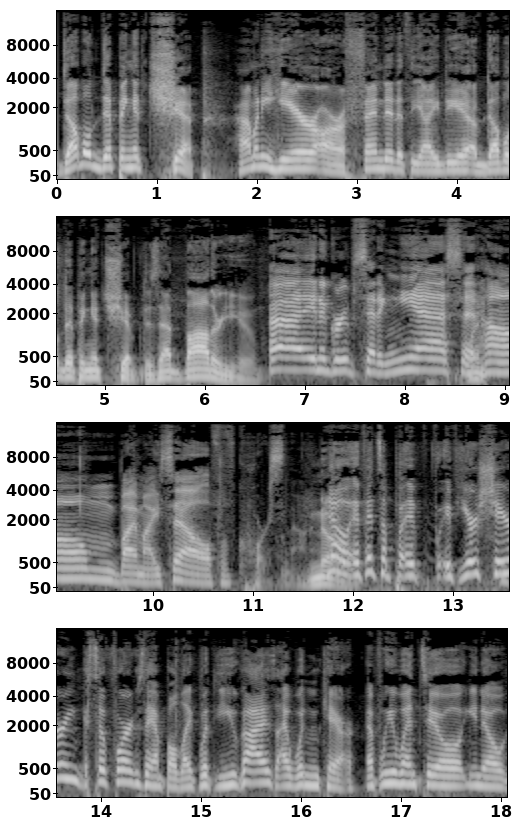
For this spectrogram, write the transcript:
Double dipping a chip. How many here are offended at the idea of double dipping a chip? Does that bother you? Uh, in a group setting, yes. At When- home, by myself, of course not. No. No, if it's a if if you're sharing, so for example, like with you guys, I wouldn't care if we went to you know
